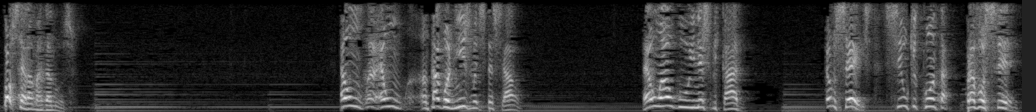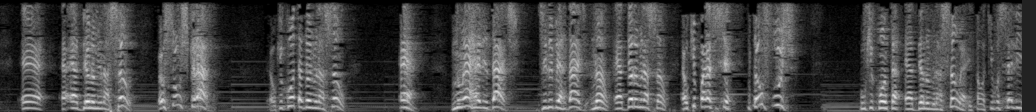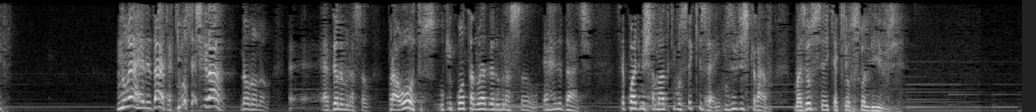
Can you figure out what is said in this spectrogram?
Qual será mais danoso? É um, é um antagonismo existencial. É um algo inexplicável. Eu não sei se o que conta para você é, é, a denominação. Eu sou um escravo. É, o que conta a denominação é, não é a realidade de liberdade? Não, é a denominação. É o que parece ser. Então eu fujo. O que conta é a denominação? É, então aqui você é livre. Não é a realidade? Aqui você é escravo. Não, não, não. É, é a denominação. Para outros, o que conta não é a denominação, é a realidade. Você pode me chamar do que você quiser, inclusive de escravo, mas eu sei que aqui eu sou livre.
